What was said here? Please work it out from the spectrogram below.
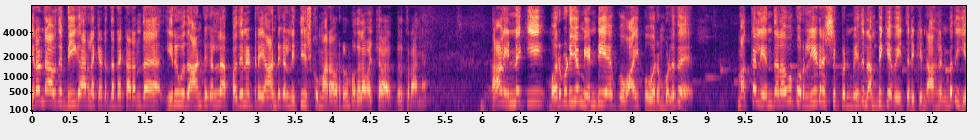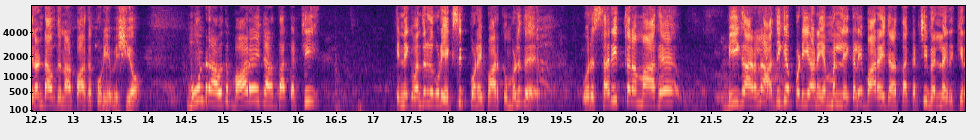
இரண்டாவது பீகாரில் கிட்டத்தட்ட கடந்த இருபது ஆண்டுகளில் பதினெட்டு ஆண்டுகள் நிதிஷ்குமார் அவர்கள் முதலமைச்சராக இருக்கிறாங்க. ஆனால் இன்னைக்கு மறுபடியும் என்டிஏக்கு வாய்ப்பு வரும் பொழுது மக்கள் எந்த அளவுக்கு ஒரு லீடர்ஷிப்பின் மீது நம்பிக்கை வைத்திருக்கின்றார்கள் என்பது இரண்டாவது நான் பார்க்கக்கூடிய விஷயம். மூன்றாவது பாரதிய ஜனதா கட்சி இன்னைக்கு வந்திருக்கக்கூடிய எக்ஸிட் போலை பார்க்கும் பொழுது ஒரு சரித்திரமாக பீகாரில் அதிகப்படியான எம்எல்ஏக்களை பாரதிய ஜனதா கட்சி வெல்ல இருக்கிறது.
